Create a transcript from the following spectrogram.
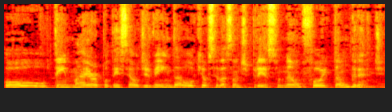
ou tem maior potencial de venda ou que a oscilação de preço não foi tão grande.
